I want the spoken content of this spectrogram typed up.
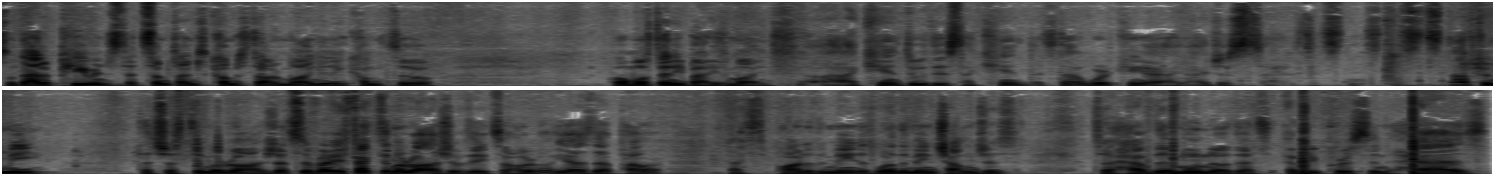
So that appearance that sometimes comes to our mind and comes to almost anybody's minds. I can't do this. I can't. It's not working. I, I just. It's, it's, it's, not for me. That's just a mirage. That's a very effective mirage of the Sahara. He has that power. That's part of the main. That's one of the main challenges, to have the emuna that every person has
